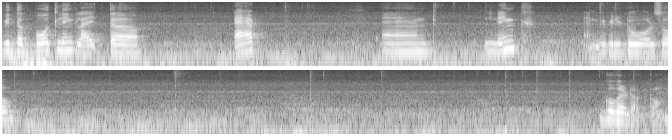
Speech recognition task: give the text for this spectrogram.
with the both link like the app and link and we will do also google.com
